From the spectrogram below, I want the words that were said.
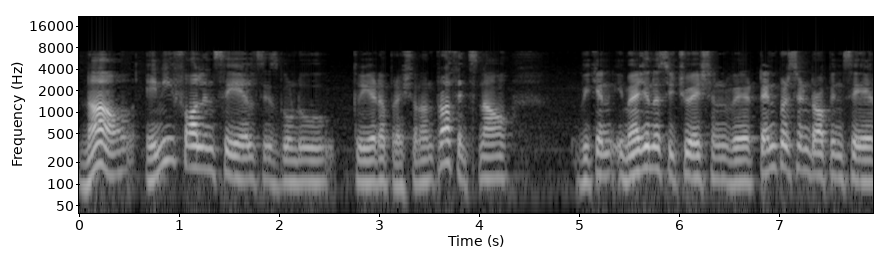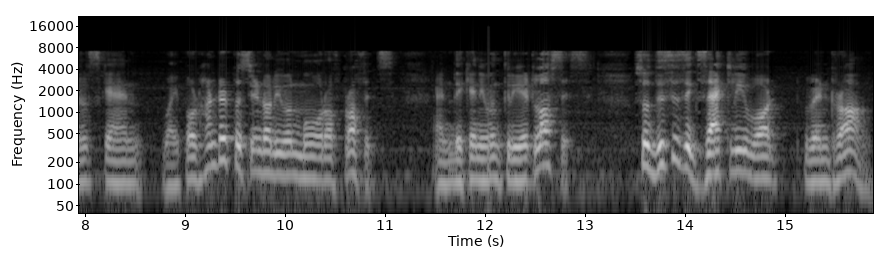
Now any fall in sales is going to create a pressure on profits. Now we can imagine a situation where 10% drop in sales can wipe out 100% or even more of profits and they can even create losses. So this is exactly what went wrong.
